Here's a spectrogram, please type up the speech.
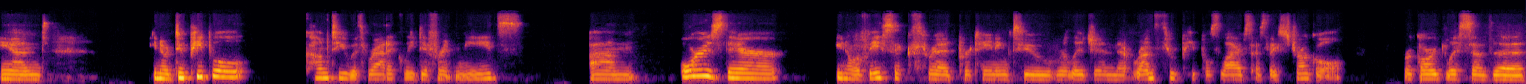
And you know, do people come to you with radically different needs, um, or is there you know a basic thread pertaining to religion that runs through people's lives as they struggle, regardless of the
